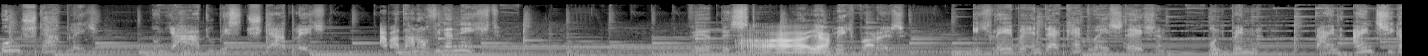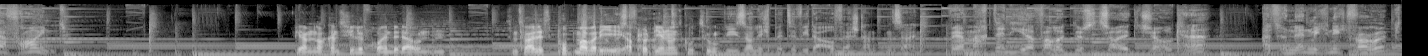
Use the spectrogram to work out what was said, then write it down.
unsterblich. Nun ja, du bist sterblich. Aber dann auch wieder nicht. Wer bist du? Ah, ja. Nennt mich Boris. Ich lebe in der Catway Station und bin dein einziger Freund. Wir haben noch ganz viele Freunde da unten. Sind zwar alles Puppen, aber die applaudieren verrückt. uns gut zu. Wie soll ich bitte wieder auferstanden sein? Wer macht denn hier verrücktes Zeug, hä? Also nenn mich nicht verrückt.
